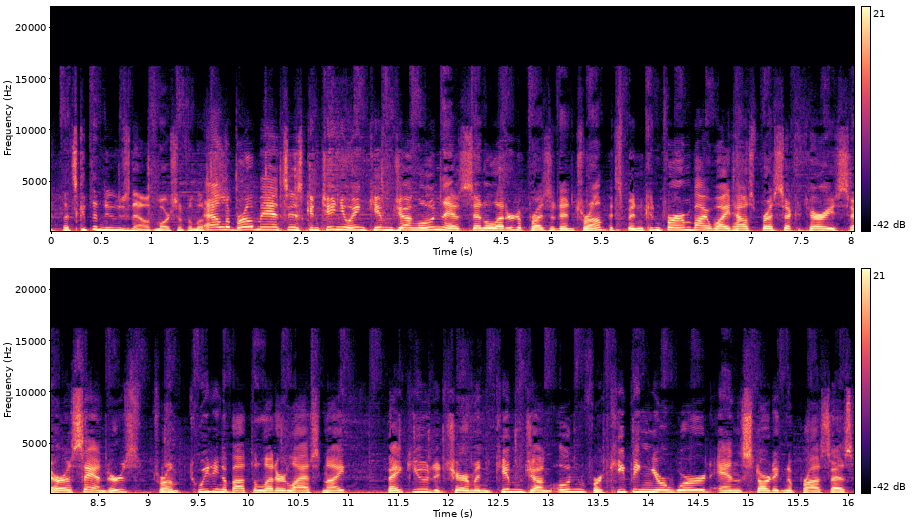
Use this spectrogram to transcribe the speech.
Let's get the news now with Marshall Phillips. Well, the bromance is continuing. Kim Jong Un has sent a letter to President Trump. It's been confirmed by White House Press Secretary Sarah Sanders. Trump tweeting about the letter last night. Thank you to Chairman Kim Jong Un for keeping your word and starting the process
